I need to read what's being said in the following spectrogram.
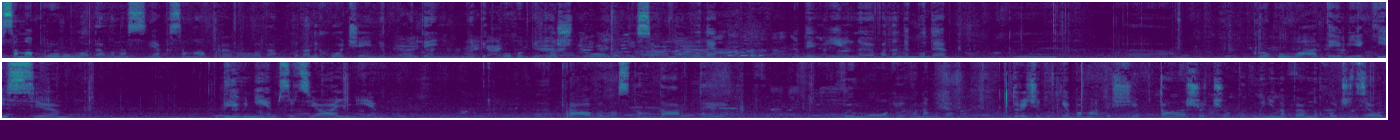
сама природа, вона як сама природа. Вона не хоче і не буде ні під кого підлаштовуватися. Вона буде, буде вільною, вона не буде м, е, крокувати в якісь е, дивні соціальні правила, стандарти, вимоги. Вона буде. До речі, тут є багато ще пташечок. От мені напевно хочеться от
